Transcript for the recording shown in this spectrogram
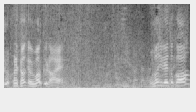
俺なんかうまくない？同じレートか？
